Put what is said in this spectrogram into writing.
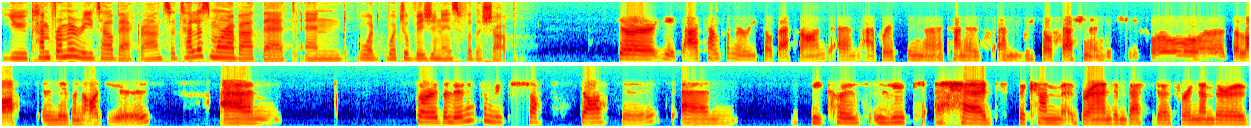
you come from a retail background. So tell us more about that and what, what your vision is for the shop. So yes, I come from a retail background, and I've worked in the kind of um, retail fashion industry for the last eleven odd years. Um, so the learning from Luke shop started um, because Luke had become a brand ambassador for a number of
